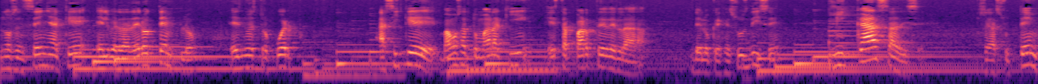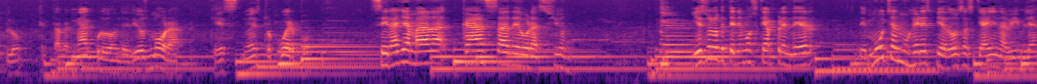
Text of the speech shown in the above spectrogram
nos enseña que el verdadero templo es nuestro cuerpo. Así que vamos a tomar aquí esta parte de, la, de lo que Jesús dice. Mi casa, dice, o sea, su templo, el tabernáculo donde Dios mora, que es nuestro cuerpo, será llamada casa de oración. Y eso es lo que tenemos que aprender de muchas mujeres piadosas que hay en la Biblia,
